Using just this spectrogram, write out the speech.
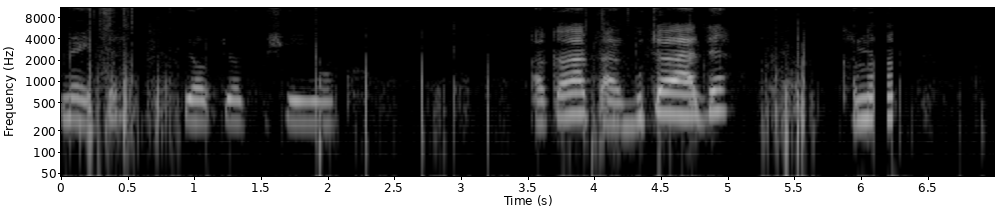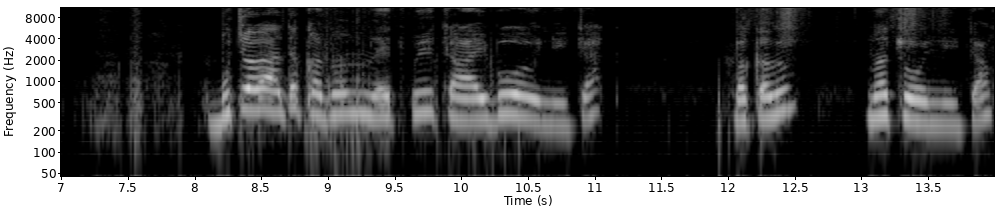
Neyse. Yapacak bir şey yok. Arkadaşlar bu sefer kanal bu sefer de kanalın resmi sahibi oynayacak. Bakalım nasıl oynayacağım.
